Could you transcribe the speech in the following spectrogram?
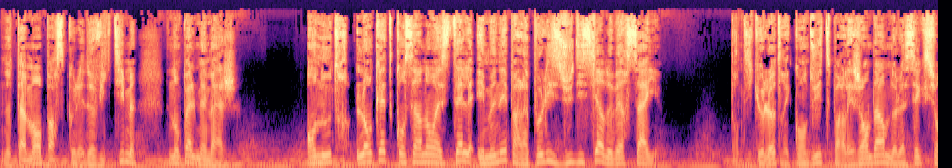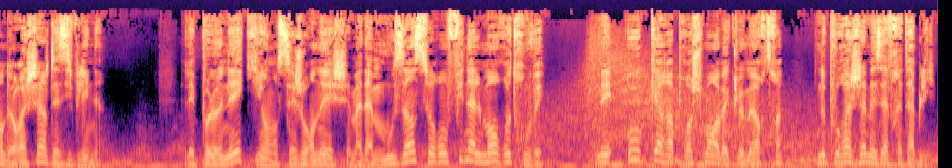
Notamment parce que les deux victimes n'ont pas le même âge. En outre, l'enquête concernant Estelle est menée par la police judiciaire de Versailles, tandis que l'autre est conduite par les gendarmes de la section de recherche des Yvelines. Les Polonais qui ont séjourné chez Madame Mouzin seront finalement retrouvés. Mais aucun rapprochement avec le meurtre ne pourra jamais être établi.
